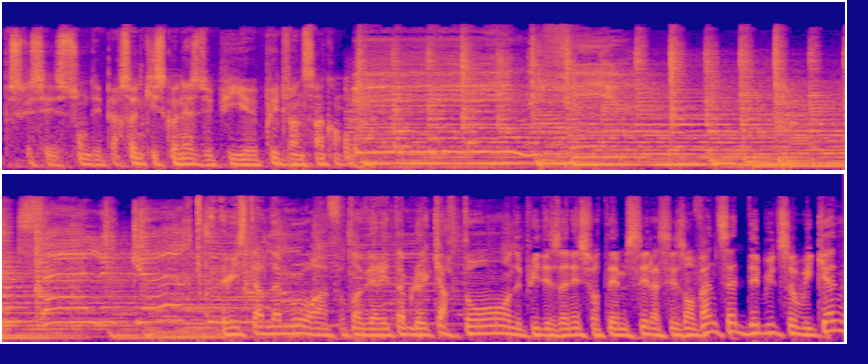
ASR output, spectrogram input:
parce que ce sont des personnes qui se connaissent depuis plus de 25 ans. Les mystères de l'amour hein, font un véritable carton depuis des années sur TMC. La saison 27 débute ce week-end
